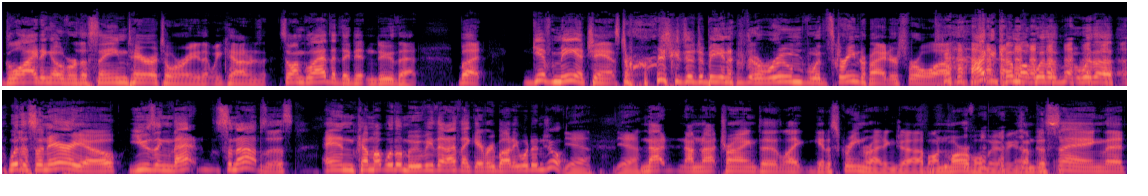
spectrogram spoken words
gliding over the same territory that we counted. So I'm glad that they didn't do that. But give me a chance to to be in a, a room with screenwriters for a while. I could come up with a with a with a scenario using that synopsis and come up with a movie that I think everybody would enjoy. Yeah, yeah. Not I'm not trying to like get a screenwriting job on Marvel movies. I'm just saying that,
